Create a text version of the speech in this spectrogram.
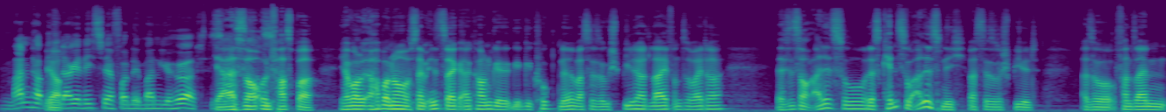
Mann, habe ich Ja. lange nichts mehr von dem Mann gehört. Ist Ja, es ist auch unfassbar. Ich habe auch, hab auch noch auf seinem Insta-Account ge ge geguckt, ne, was er so gespielt hat live und so weiter. Das ist auch alles so, das kennst du alles nicht, was er so spielt. Also von seinen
